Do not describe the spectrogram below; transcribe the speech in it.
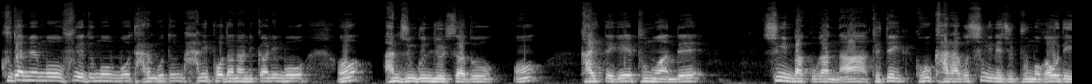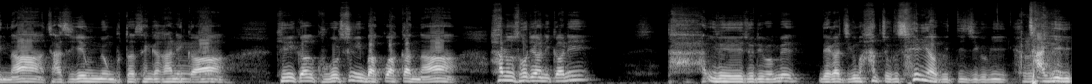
그 다음에 뭐 후에도 뭐, 뭐 다른 것도 많이 보다나니까니 뭐, 어? 안중근 열사도, 어? 갈대게 부모한테 승인받고 갔나. 그때 그거 가라고 승인해줄 부모가 어디 있나. 자식의 운명부터 생각하니까. 그러니까 그걸 승인받고 왔겠나. 하는 소리 하니까니 다 이래저래 보면 내가 지금 한쪽으로 세미하고 있지 지금이 자기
